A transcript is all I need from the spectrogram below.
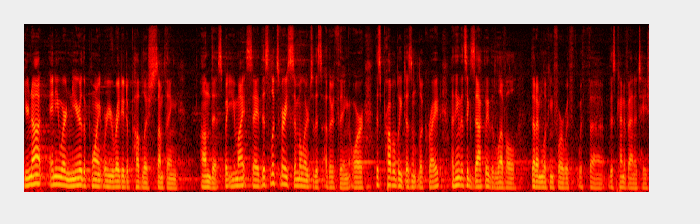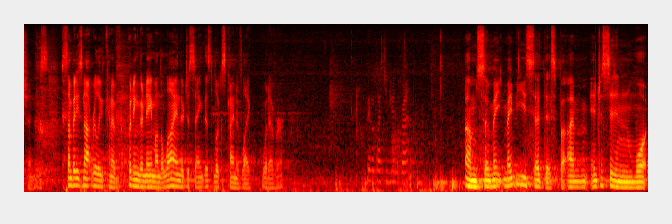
You're not anywhere near the point where you're ready to publish something on this, but you might say, this looks very similar to this other thing, or this probably doesn't look right. I think that's exactly the level that I'm looking for with, with uh, this kind of annotation. Is somebody's not really kind of putting their name on the line, they're just saying, this looks kind of like whatever. We have a question here in the front. Um, so may, maybe you said this, but I'm interested in what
